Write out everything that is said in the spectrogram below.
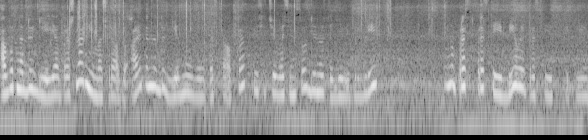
А вот на дуге я прошла мимо сразу, а это на дуге новая поставка 1899 рублей. Ну, прост, простые белые, простые такие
